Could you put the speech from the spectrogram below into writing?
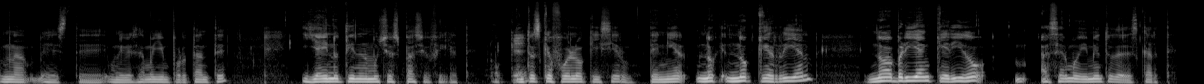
una este, universidad muy importante, y ahí no tienen mucho espacio, fíjate. Ok. Entonces, ¿qué fue lo que hicieron? Tenían, no, no querrían, no habrían querido hacer movimiento de descarte.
